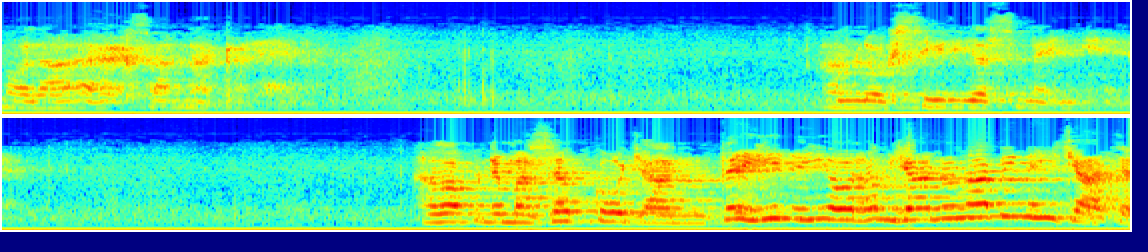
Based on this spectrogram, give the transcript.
मौला ऐसा न करे। हम लोग सीरियस नहीं हैं। हम अपने मज़हब को जानते ही नहीं और हम जानना भी नहीं चाहते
